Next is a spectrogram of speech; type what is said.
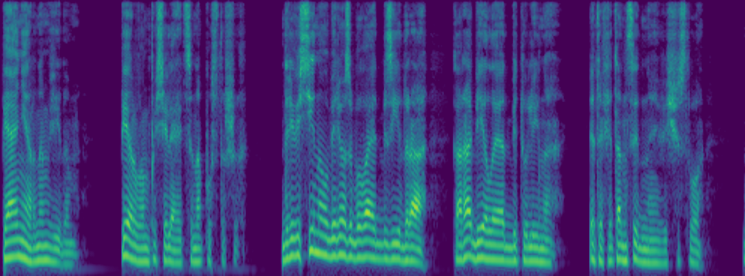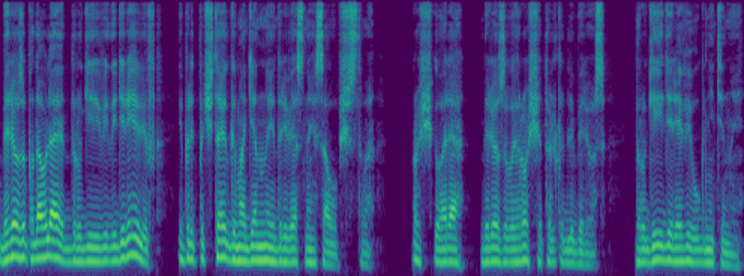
пионерным видом. Первым поселяется на пустошах. Древесина у березы бывает без ядра, кора белая от бетулина. Это фитонцидное вещество. Береза подавляет другие виды деревьев и предпочитает гомогенные древесные сообщества». Проще говоря, березовые рощи только для берез. Другие деревья угнетены.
